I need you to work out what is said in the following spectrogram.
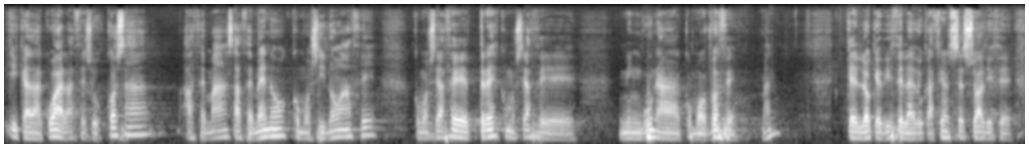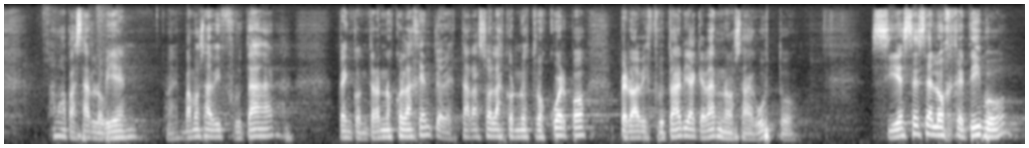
y cada cual hace sus cosas, hace más, hace menos, como si no hace, como si hace tres, como si hace ninguna, como doce, ¿vale? Que es lo que dice la educación sexual, dice, vamos a pasarlo bien, vamos a disfrutar de encontrarnos con la gente o de estar a solas con nuestros cuerpos, pero a disfrutar y a quedarnos a gusto. Si ese es el objetivo,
